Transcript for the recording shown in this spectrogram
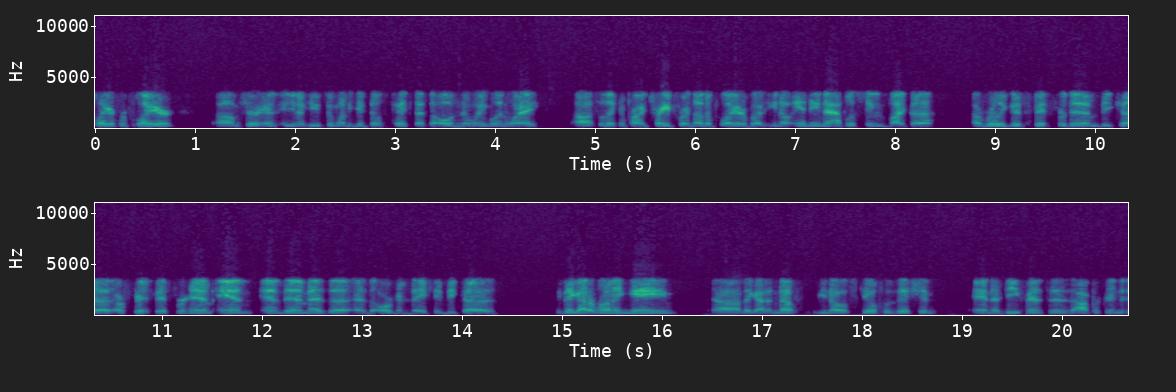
player for player. Uh, I'm sure, you know, Houston wanted to get those picks. That's the old New England way. Uh, so they can probably trade for another player. But, you know, Indianapolis seems like a, a really good fit for them because, or fit, fit for him and, and them as a, as an organization because they got a running game. Uh, they got enough, you know, skill position, and their defense is opportun-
